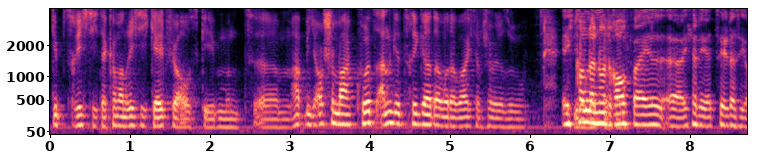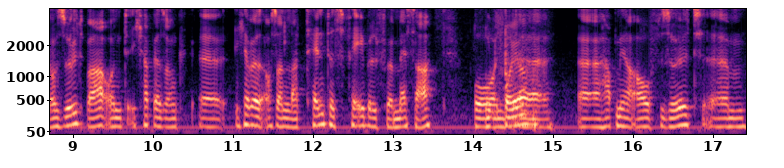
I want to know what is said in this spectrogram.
gibt's richtig, da kann man richtig Geld für ausgeben und ähm, hat mich auch schon mal kurz angetriggert, aber da war ich dann schon wieder so. Ich komme da nur drauf, weil äh, ich hatte erzählt, dass ich auf Sylt war und ich habe ja so ein, äh, ich habe ja auch so ein latentes Fable für Messer und, Feuer? Äh, äh, habe mir auf Sylt, ähm,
